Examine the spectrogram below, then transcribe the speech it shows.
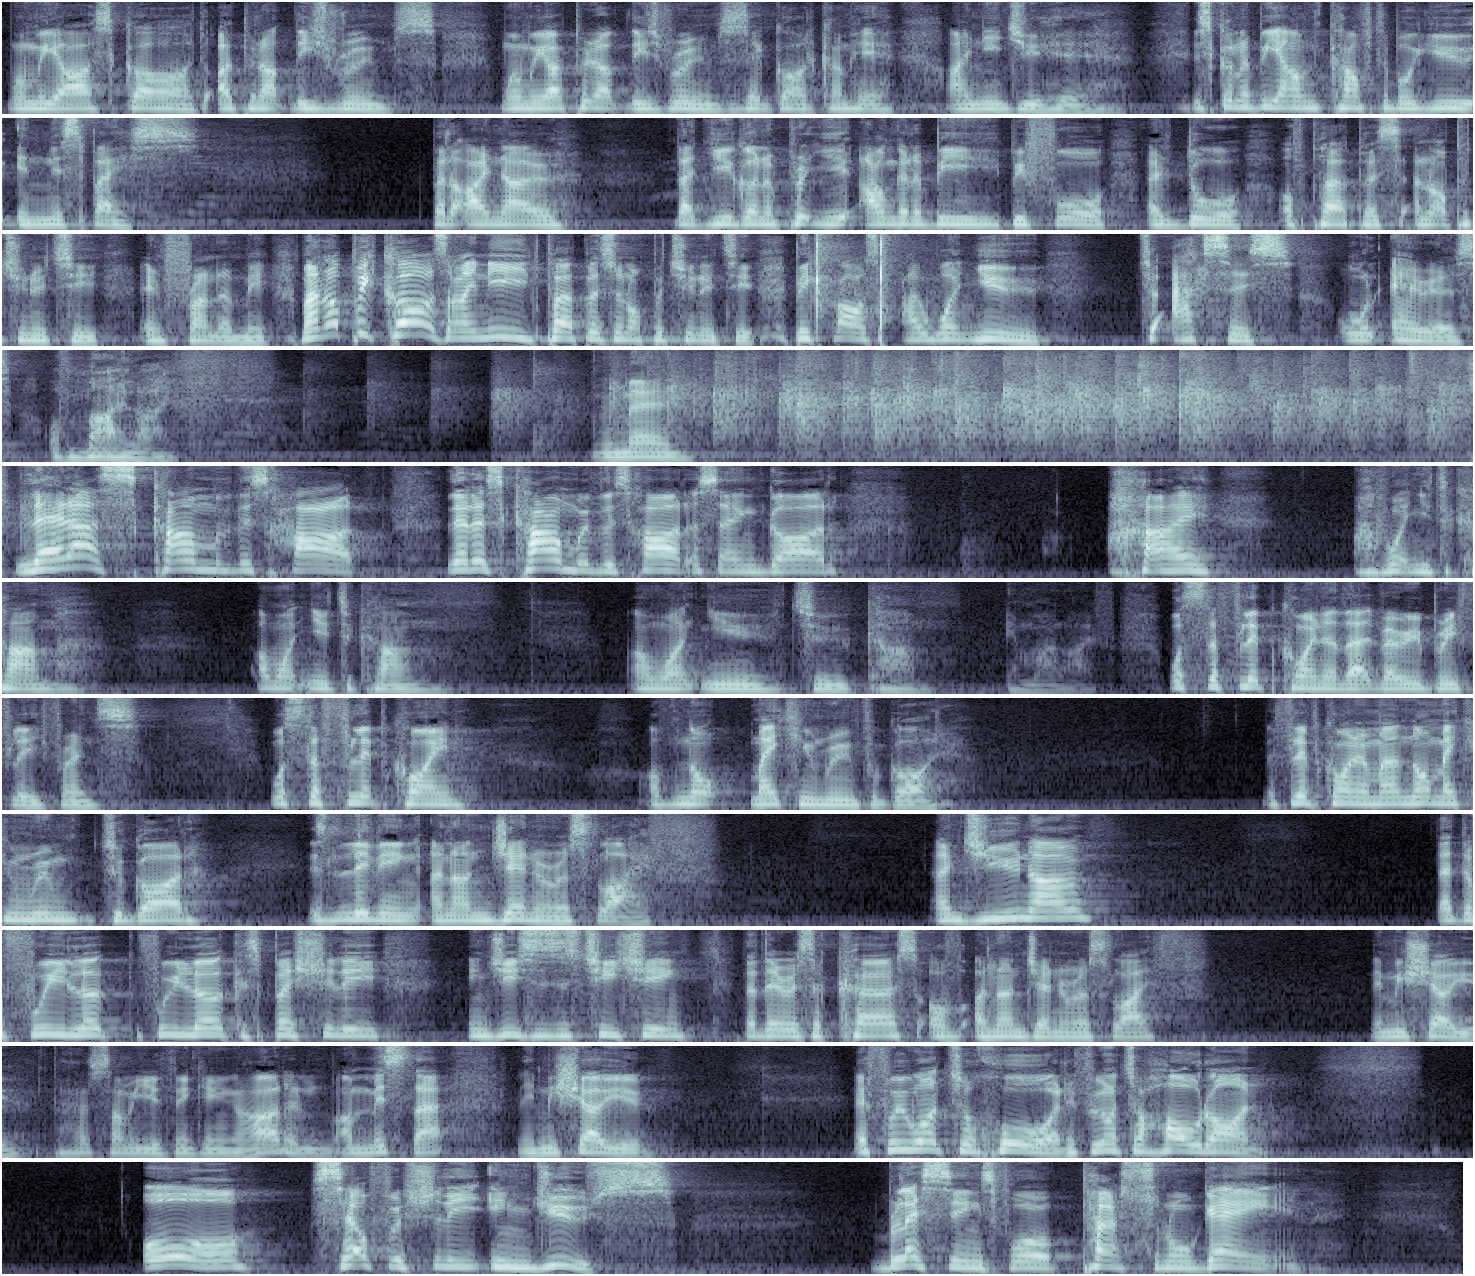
When we ask God, open up these rooms. When we open up these rooms and say, God, come here. I need you here. It's going to be uncomfortable, you in this space. But I know that you're going to, I'm going to be before a door of purpose and opportunity in front of me. Man, not because I need purpose and opportunity, because I want you to access all areas of my life. Amen. Let us come with this heart. Let us come with this heart of saying, God, I, I want you to come. I want you to come. I want you to come in my life. What's the flip coin of that, very briefly, friends? What's the flip coin of not making room for God? The flip coin of not making room to God is living an ungenerous life. And do you know that if we look, if we look especially in Jesus' teaching, that there is a curse of an ungenerous life? Let me show you. Perhaps some of you thinking, oh, I, didn't, I missed that. Let me show you. If we want to hoard, if we want to hold on, or selfishly induce blessings for personal gain,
